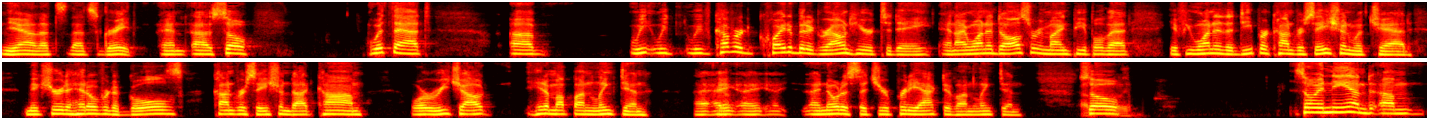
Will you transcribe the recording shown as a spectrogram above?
Yeah, that's that's great. And uh, so, with that, uh, we we we've covered quite a bit of ground here today, and I wanted to also remind people that if you wanted a deeper conversation with Chad, make sure to head over to goalsconversation.com or reach out, hit him up on LinkedIn. I, I, I, I noticed that you're pretty active on LinkedIn. Absolutely. So, so in the end, um,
